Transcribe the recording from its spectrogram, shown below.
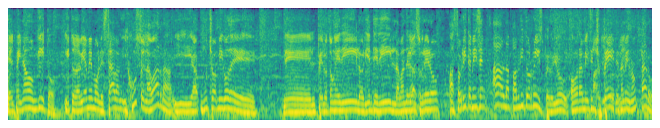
El peinado honguito. Y todavía me molestaban. Y justo en la barra. Y a- muchos amigos de del pelotón Edil, Oriente Edil, la banda del Claro. basurero, hasta ahorita me dicen, habla Pablito Ruiz, pero yo ahora me dicen Pablito chupete Ruiz. también, ¿no? Claro,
